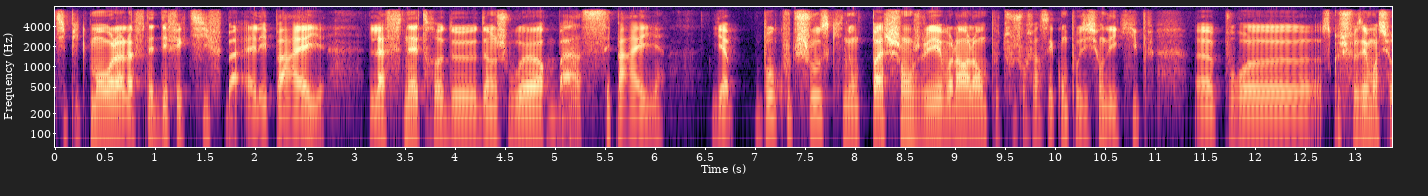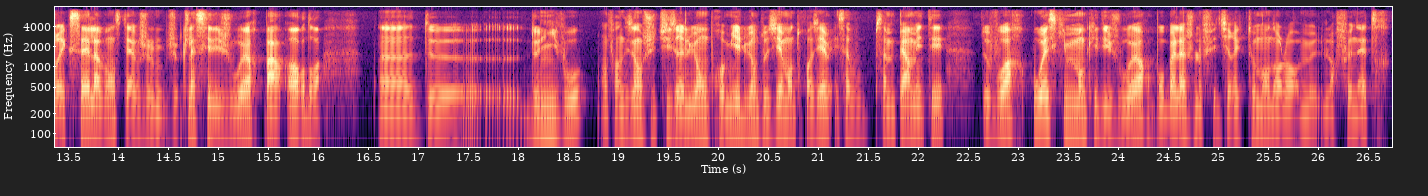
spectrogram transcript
typiquement, voilà, la fenêtre d'effectif, bah, elle est pareille. La fenêtre d'un joueur, bah, c'est pareil. Il y a beaucoup de choses qui n'ont pas changé. Voilà, là on peut toujours faire ses compositions d'équipe euh, pour euh, ce que je faisais moi sur Excel avant, c'est-à-dire que je, classais les joueurs par ordre de, de, niveau, enfin en disant j'utiliserai lui en premier, lui en deuxième, en troisième, et ça, vous, ça me permettait de voir où est-ce qu'il me manquait des joueurs. Bon bah là je le fais directement dans leur, leur fenêtre,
